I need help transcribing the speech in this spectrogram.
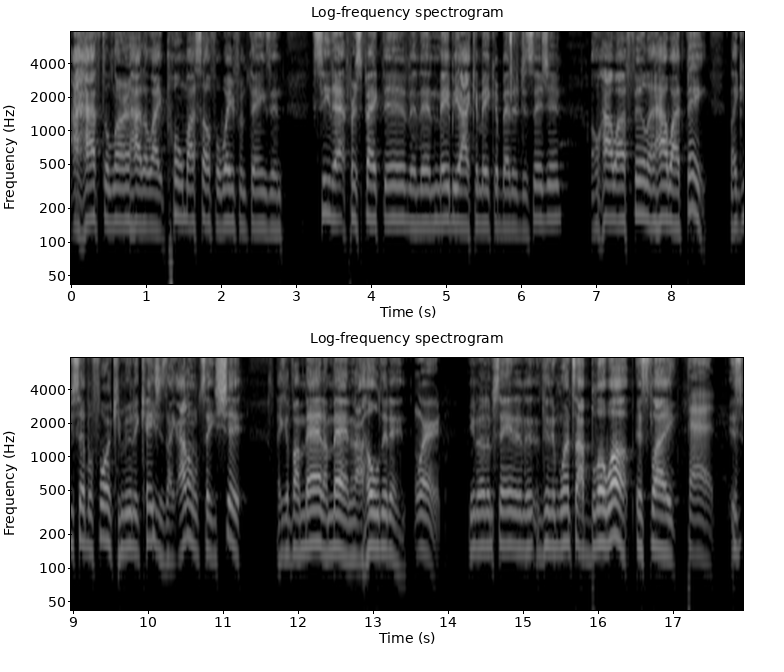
I have to learn how to like pull myself away from things and see that perspective, and then maybe I can make a better decision on how I feel and how I think. Like you said before, communications. Like I don't say shit. Like if I'm mad, I'm mad, and I hold it in. Word. You know what I'm saying? And then- once I blow up, it's like Bad. it's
